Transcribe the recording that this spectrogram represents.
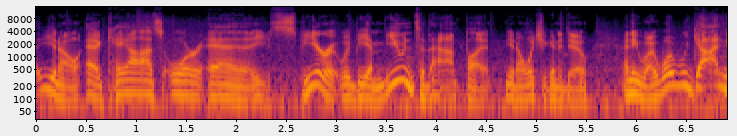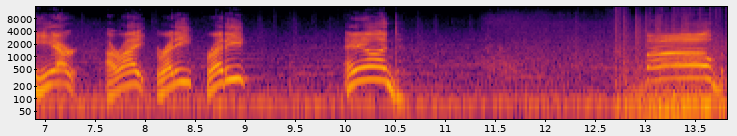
you know, a chaos or a spirit would be immune to that, but you know, what you gonna do? Anyway, what we got in here? All right, ready? Ready? And boom!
